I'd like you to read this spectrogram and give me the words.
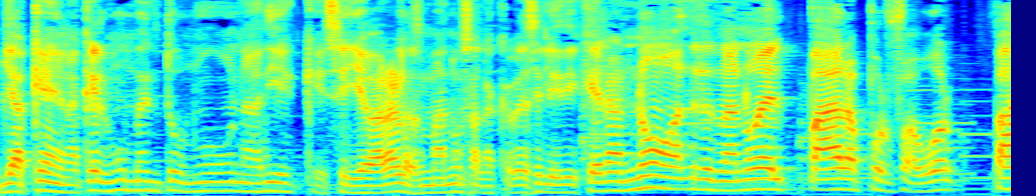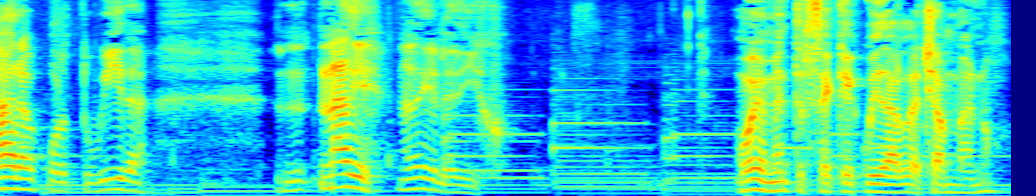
ya que en aquel momento no hubo nadie que se llevara las manos a la cabeza y le dijera, no, Andrés Manuel, para, por favor, para por tu vida. Nadie, nadie le dijo. Obviamente pues hay que cuidar la chamba, ¿no?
